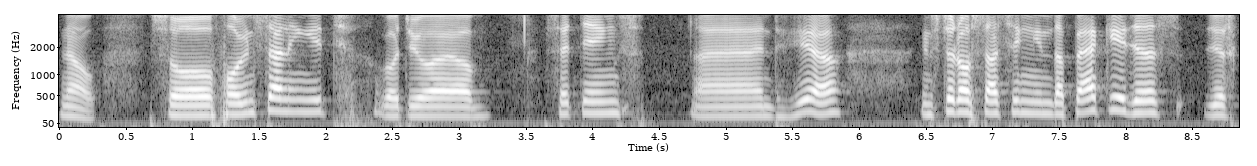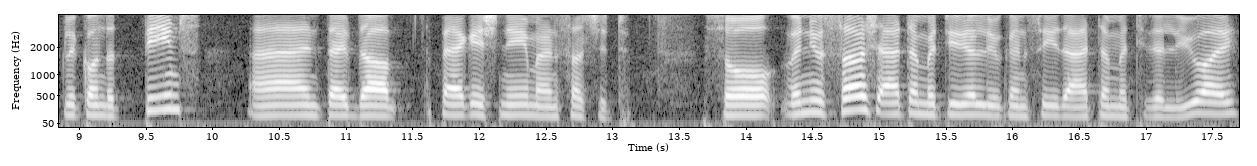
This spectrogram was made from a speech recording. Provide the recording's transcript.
now. So for installing it, go to your settings and here instead of searching in the packages, just click on the themes and type the package name and search it. So when you search atom material, you can see the atom material UI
